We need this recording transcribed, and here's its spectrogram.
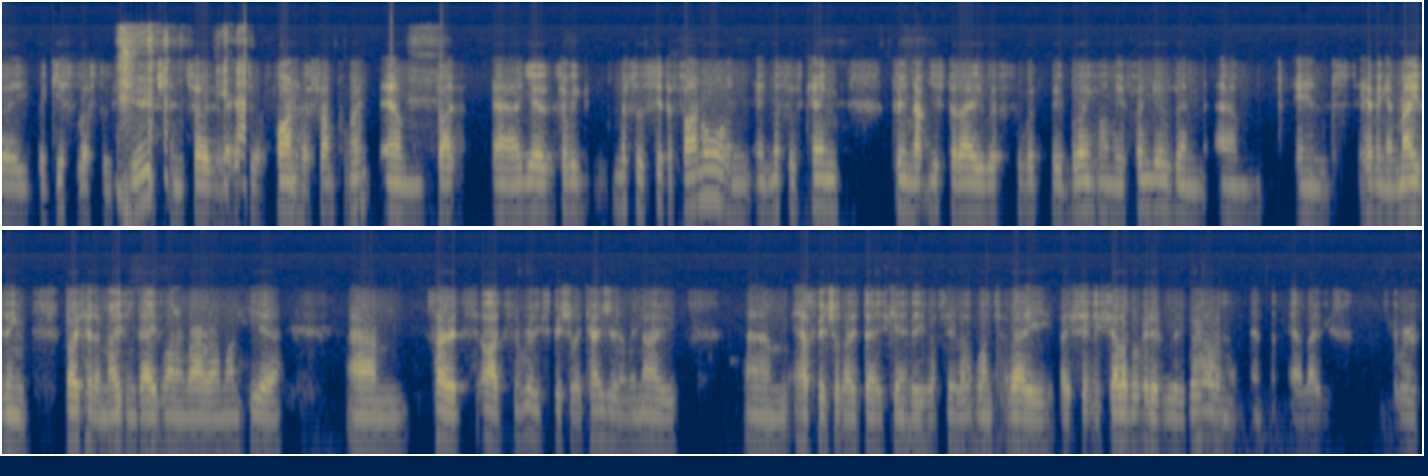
the, the guest list is huge, and so yeah. they have to find it at some point. Um, but uh, yeah, so we Mrs. Setefano and, and Mrs. King turned up yesterday with with their bling on their fingers and um, and having amazing, both had amazing days, one in Rara and one here. Um, so it's oh, it's a really special occasion, and we know um, how special those days can be with their loved ones. So they they certainly celebrated really well, and, and our ladies that were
